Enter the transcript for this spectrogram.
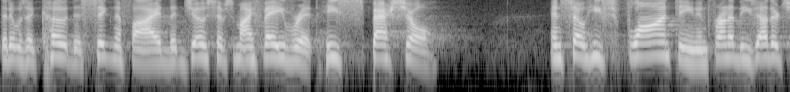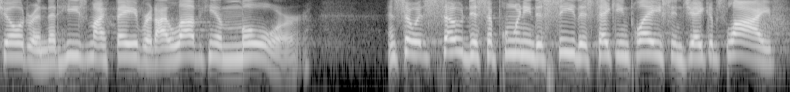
that it was a coat that signified that Joseph's my favorite, he's special. And so he's flaunting in front of these other children that he's my favorite, I love him more. And so it's so disappointing to see this taking place in Jacob's life.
